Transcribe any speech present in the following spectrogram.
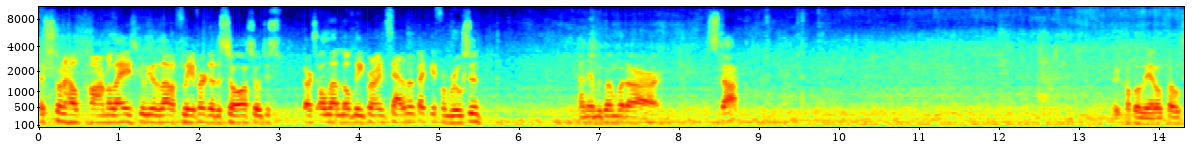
It's just going to help caramelize, give you a lot of flavour to the sauce. So just starts all that lovely brown sediment that you get from roasting. And then we go in with our stock. A couple of ladle fills.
